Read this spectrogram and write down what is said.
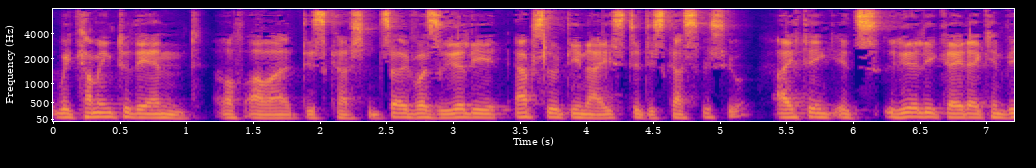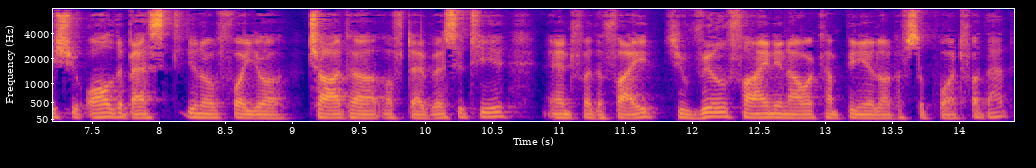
we're coming to the end of our discussion. So it was really absolutely nice to discuss with you. I think it's really great. I can wish you all the best, you know, for your charter of diversity and for the fight. You will find in our company a lot of support for that.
